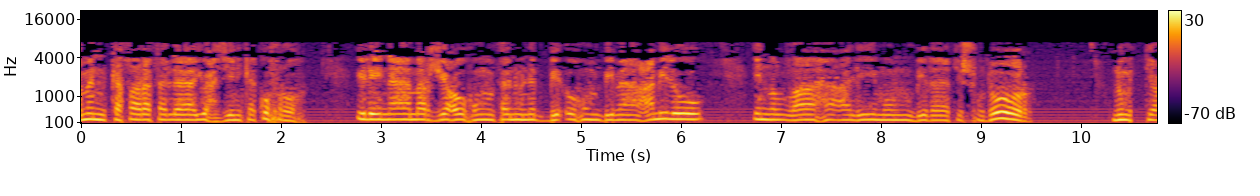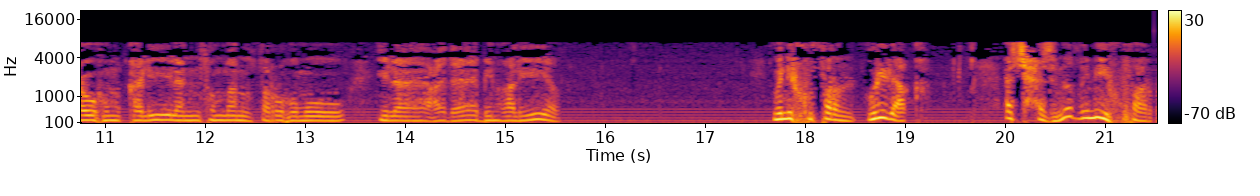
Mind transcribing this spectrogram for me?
ومن كفر فلا يحزنك كفره. إلينا مرجعهم فننبئهم بما عملوا. إن الله عليم بذات الصدور. نمتعهم قليلا ثم نضطرهم إلى عذاب غليظ. وين يخفرن ورلاق أسحز نظمي خفر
